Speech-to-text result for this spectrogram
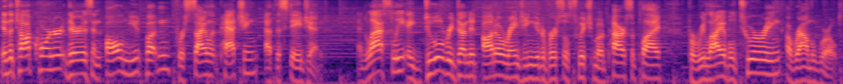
In the top corner, there is an all mute button for silent patching at the stage end. And lastly, a dual redundant auto ranging universal switch mode power supply for reliable touring around the world.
